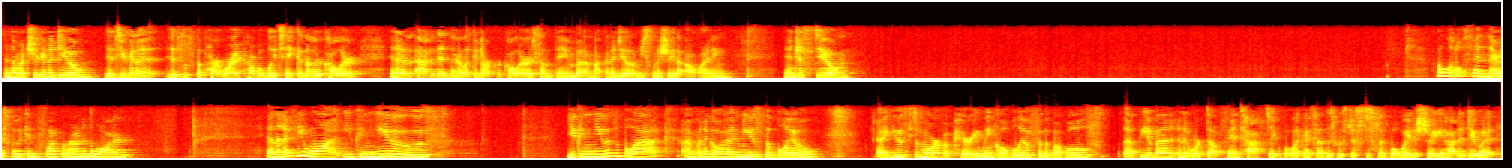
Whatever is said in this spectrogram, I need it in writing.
And then what you're going to do is you're going to, this is the part where I'd probably take another color and add it in there like a darker color or something, but I'm not going to do that. I'm just going to show you the outlining. And just do a little fin there so it can flap around in the water. And then if you want, you can use you can use black. I'm going to go ahead and use the blue. I used more of a periwinkle blue for the bubbles at the event and it worked out fantastic but like I said this was just a simple way to show you how to do it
